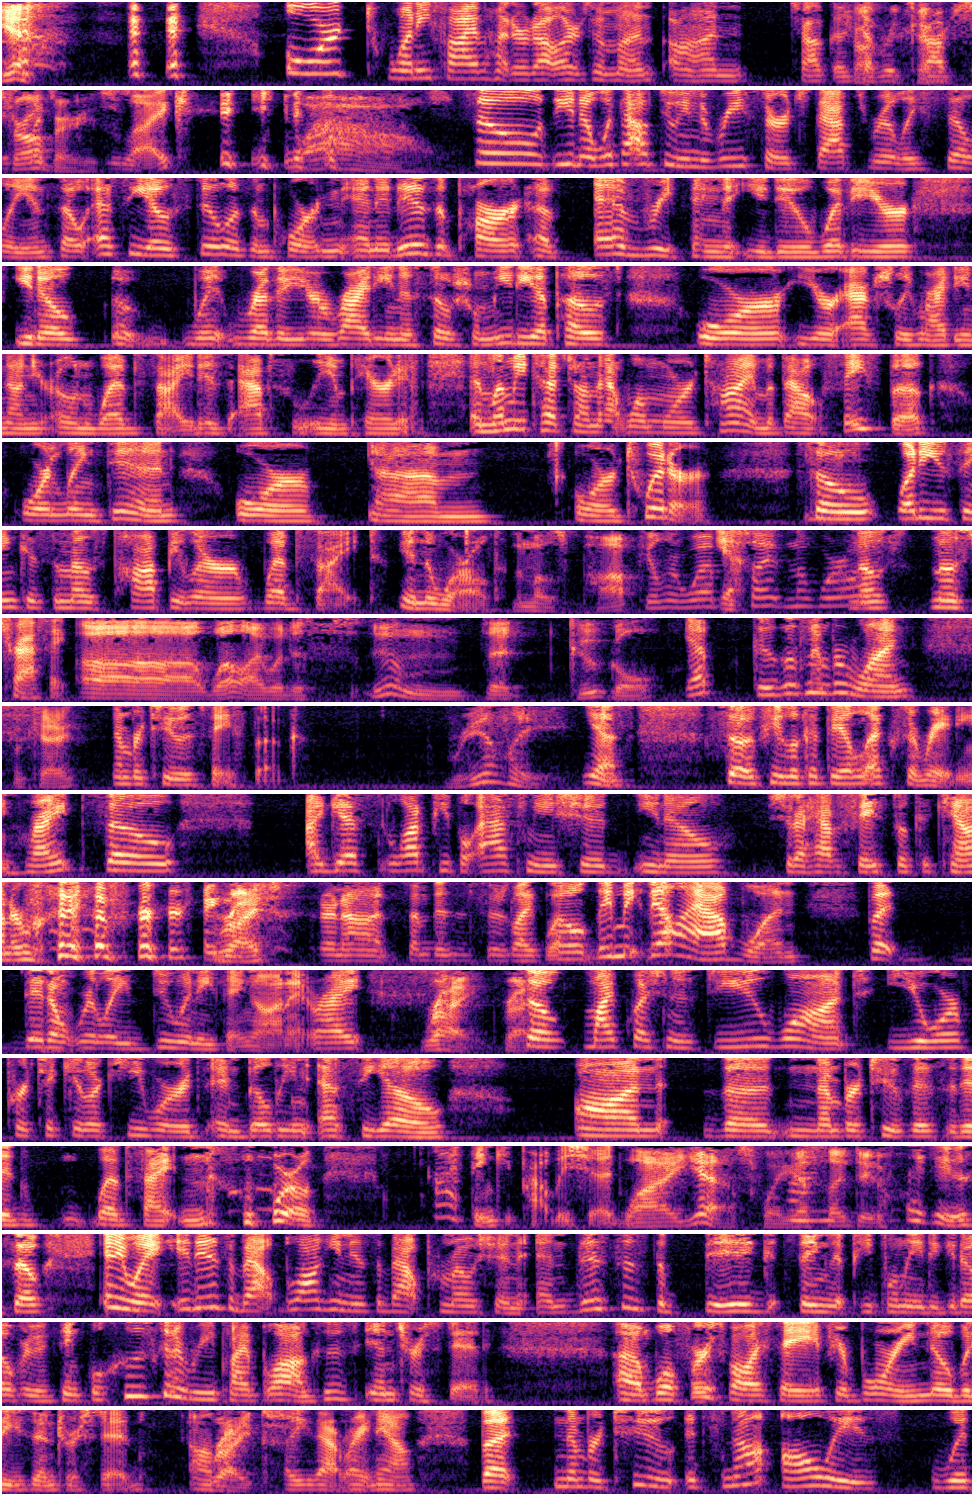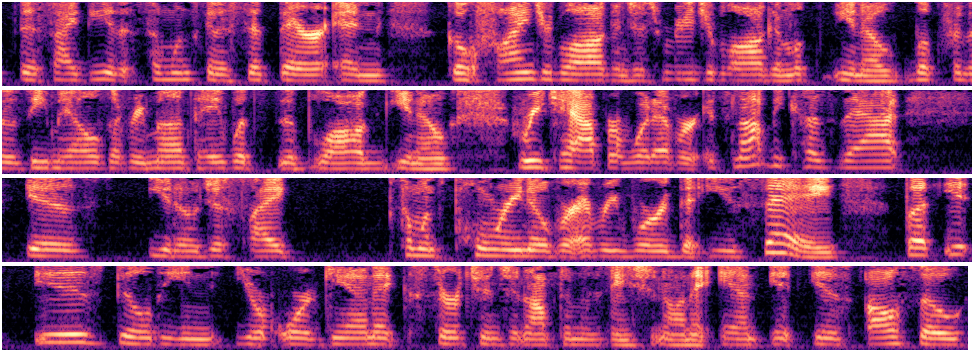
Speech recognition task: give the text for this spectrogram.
Yeah. or twenty five hundred dollars a month on chocolate covered strawberries. you Like, you know? Wow. So you know, without doing the research, that's really silly. And so SEO still is important, and it is a part of everything that you do. Whether you're, you know, uh, whether you're writing a social media post or you're actually writing on your own website is absolutely imperative. And let me touch on that one more time about Facebook or LinkedIn or um, or Twitter. So, what do you think is the most popular website in the world? The most popular website in the world? Most most traffic. Uh, well, I would assume that Google. Yep, Google's number one. Okay. Number two is Facebook. Really? Yes. So if you look at the Alexa rating, right? So I guess a lot of people ask me, should you know, should I have a Facebook account or whatever? right. Or not? Some businesses are like, well, they may, they'll have one, but they don't really do anything on it, right? Right. Right. So my question is, do you want your particular keywords and building SEO on the number two visited website in the world? I think you probably should. Why? Yes. Well, yes, I do. Yes, I do. So anyway, it is about blogging is about promotion, and this is the big thing that people need to get over. They think, well, who's going to read my blog? Who's interested? Uh, well, first of all, I say if you're boring, nobody's interested. I'll Right. tell you that right now. But number two, it's not always with this idea that someone's going to sit there and go find your blog and just read your blog and look, you know, look for those emails every month. Hey, what's the blog, you know, recap or whatever. It's not because that is, you know, just like someone's poring over every word that you say, but it is building your organic search engine optimization on it, and it is also,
